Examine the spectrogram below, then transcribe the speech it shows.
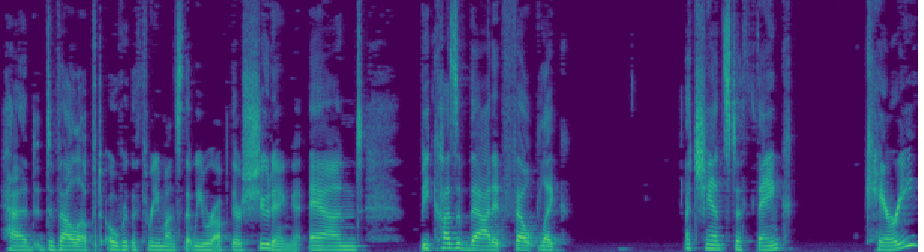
had developed over the three months that we were up there shooting, and because of that, it felt like a chance to thank Carrie,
